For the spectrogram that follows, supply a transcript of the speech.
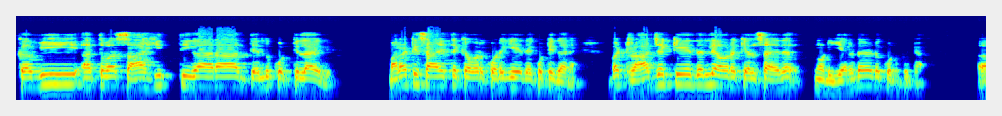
ಕವಿ ಅಥವಾ ಸಾಹಿತಿಗಾರ ಅಂತ ಎಲ್ಲೂ ಕೊಟ್ಟಿಲ್ಲ ಇಲ್ಲಿ. ಮರಾಠಿ ಸಾಹಿತ್ಯಕ್ಕೆ ಅವರ ಕೊಡುಗೆ ಇದೆ ಕೊಟ್ಟಿದ್ದಾನೆ ಬಟ್ ರಾಜಕೀಯದಲ್ಲಿ ಅವರ ಕೆಲಸ ಇದೆ. ನೋಡಿ, ಎರಡೆರಡು ಕೊಟ್ಬಿಟ್ಟ. ಆ,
